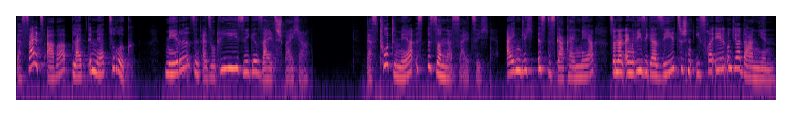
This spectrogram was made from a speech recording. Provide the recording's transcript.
das Salz aber bleibt im Meer zurück. Meere sind also riesige Salzspeicher. Das Tote Meer ist besonders salzig. Eigentlich ist es gar kein Meer, sondern ein riesiger See zwischen Israel und Jordanien.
